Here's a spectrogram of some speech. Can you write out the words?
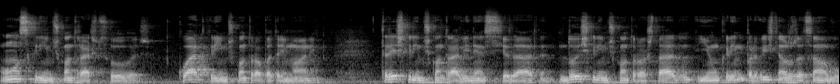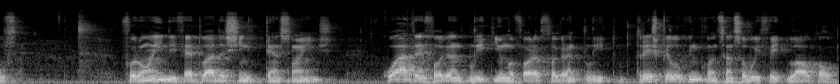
11 crimes contra as pessoas, 4 crimes contra o património, 3 crimes contra a vida em sociedade, 2 crimes contra o Estado e um crime previsto em legislação avulsa. Foram ainda efetuadas 5 detenções, 4 em flagrante delito e uma fora de flagrante delito, 3 pelo crime de condução sob o efeito do álcool,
